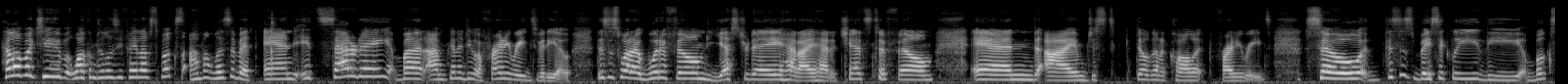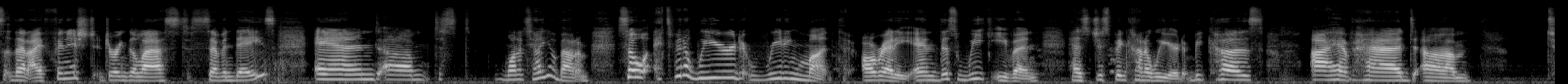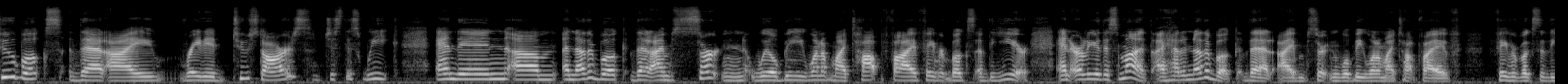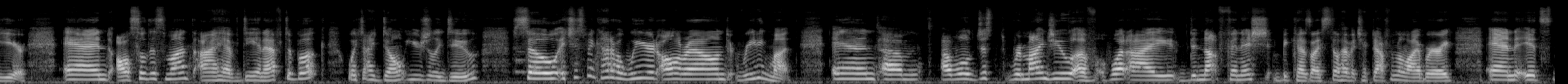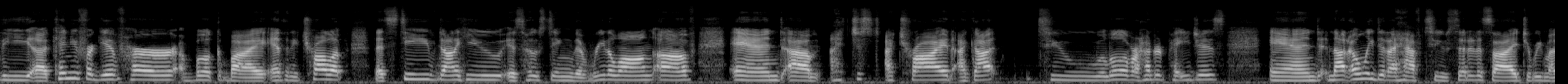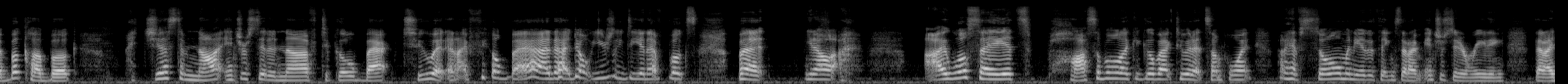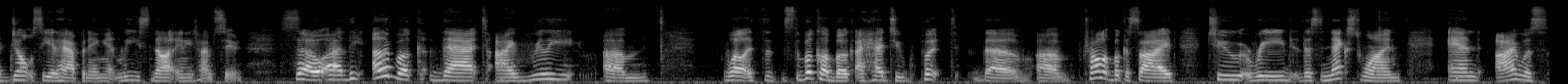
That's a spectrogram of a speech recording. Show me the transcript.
Hello BookTube, welcome to Lizzie Faye Loves Books. I'm Elizabeth and it's Saturday, but I'm to do a Friday Reads video. This is what I would have filmed yesterday had I had a chance to film and I'm just still going to call it Friday Reads. So this is basically the books that I finished during the last seven days and um, just want to tell you about them. So it's been a weird reading month already and this week even has just been kind of weird because I have had um, two books that I rated two stars just this week, and then um, another book that I'm certain will be one of my top five favorite books of the year. And earlier this month, I had another book that I'm certain will be one of my top five favorite books of the year. And also this month, I have DNF'd a book, which I don't usually do. So it's just been kind of a weird all around reading month. And um, I will just remind you of what I did not finish because I still have it checked out from the library. And it's the uh, Can You Forgive Her book by Anthony Trollope that Steve Donoghue is hosting the read along of. And um, I just, I tried, I got to a little over 100 pages. And not only did I have to set it aside to read my book club book, I just am not interested enough to go back to it. And I feel bad. I don't usually DNF books, but you know, I will say it's possible I could go back to it at some point, but I have so many other things that I'm interested in reading that I don't see it happening, at least not anytime soon. So, uh, the other book that I really um, well, it's the, it's the, book club book. I had to put the uh, Trollope book aside to read this next one, and I was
